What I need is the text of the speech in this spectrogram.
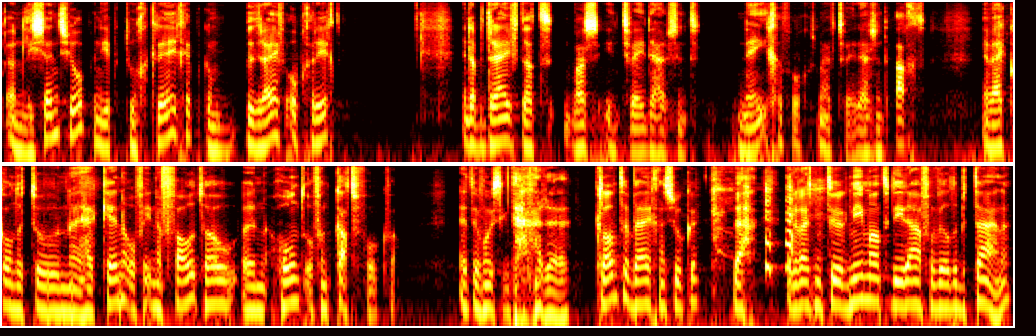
een licentie op? En die heb ik toen gekregen. Heb ik een bedrijf opgericht. En dat bedrijf dat was in 2009 volgens mij, of 2008. En wij konden toen eh, herkennen of in een foto een hond of een kat voorkwam. En toen moest ik daar uh, klanten bij gaan zoeken. Ja, en er was natuurlijk niemand die daarvoor wilde betalen.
